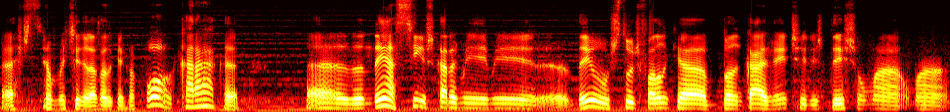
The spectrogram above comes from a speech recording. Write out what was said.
é, extremamente engraçado que ele fala: pô, caraca, é, nem assim os caras me, me. Nem o estúdio falando que ia bancar a gente, eles deixam uma, uma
